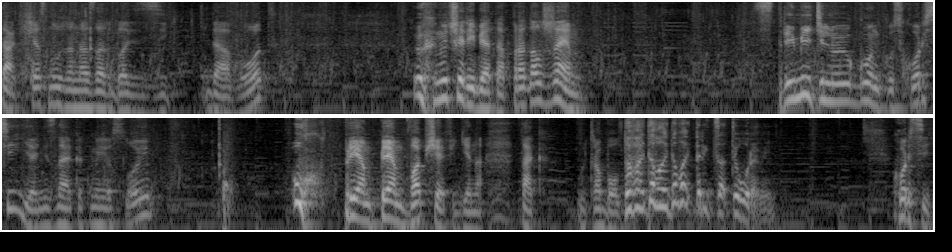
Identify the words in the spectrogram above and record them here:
Так, сейчас нужно назад блазик. Да, вот. Ух, ну что, ребята, продолжаем стремительную гонку с Хорси. Я не знаю, как мы ее словим. Ух, прям, прям вообще офигенно. Так, ультрабол. Давай, давай, давай, 30 уровень. Хорси,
